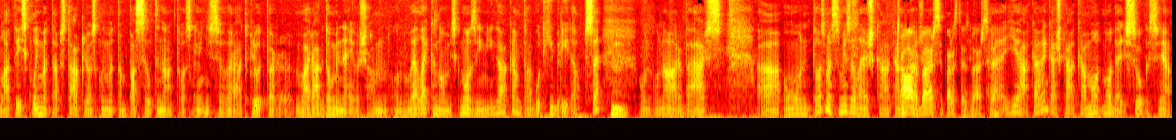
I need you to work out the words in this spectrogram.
Latvijas klimata apstākļos, klimatam pasiltinātos, ka viņas varētu kļūt par vairāk dominējošām un vēl ekonomiski nozīmīgākam. Tā būtu hibrīda apse mm. un, un ārā bērs. Uh, un tos mēs esam izvēlējuši kā. kā ārā bērs ir parastais bērs. Jā, uh, jā kā vienkārši kā, kā mod, modeļu sugas. Jā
